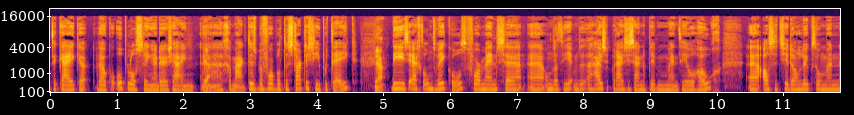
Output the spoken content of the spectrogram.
te kijken welke oplossingen er zijn Ja. gemaakt. Dus bijvoorbeeld de startershypotheek. Ja. Die is echt ontwikkeld voor mensen, omdat die, omdat de huizenprijzen zijn op dit moment heel hoog. Als het je dan lukt om een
